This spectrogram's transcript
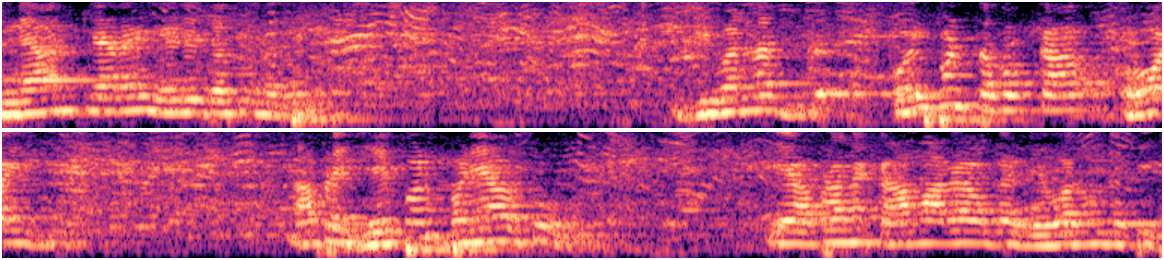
જ્ઞાન ક્યારેય એડે જતું નથી. જીવનના કોઈ પણ તબક્કા હોય, આપણે જે પણ ભણ્યા હશું, એ આપણાને કામ આવ્યા વગર રહેવાનું નથી.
